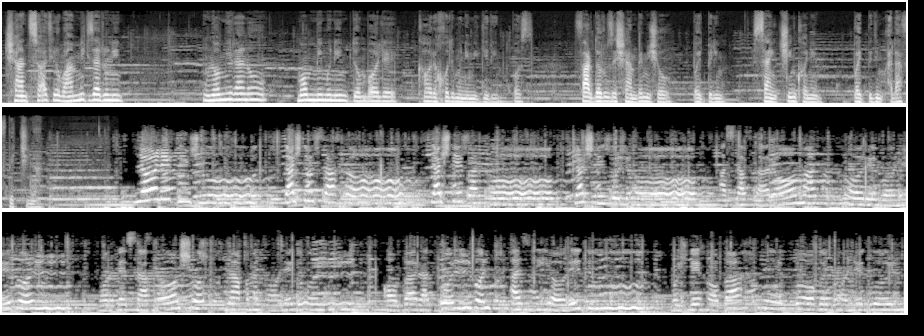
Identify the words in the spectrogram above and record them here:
چند ساعتی رو با هم میگذرونیم. اونا میرن و ما میمونیم دنبال کار خودمونی می‌گیریم. باز فردا روز شنبه میشه و باید بریم سنگچین کنیم. باید بدیم علف بچینن. لاله شد. دشت و صحرا دشت برها گشت گلها. از سفر آمد کاروان گل. مرغ صحرا شد نقم خانه گل. آورد بل بل از دیار دور. مجده ها بحر باغبان گل.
